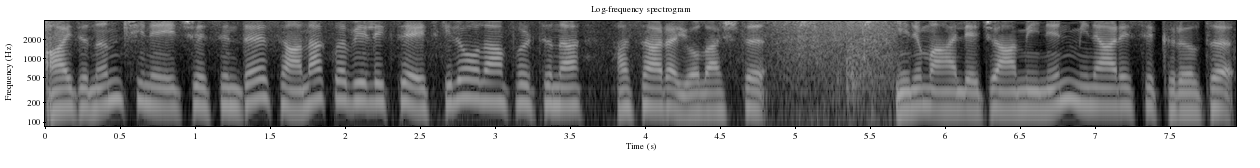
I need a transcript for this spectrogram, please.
Aydın'ın Çine ilçesinde sağanakla birlikte etkili olan fırtına hasara yol açtı. Yeni Mahalle Camii'nin minaresi kırıldı.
